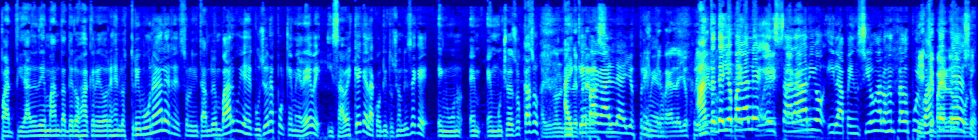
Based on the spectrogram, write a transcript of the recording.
partida de demandas de los acreedores en los tribunales solicitando embargo y ejecuciones porque me debe. Y sabes qué? Que la constitución dice que en, en, muchos de esos casos hay, que pagarle a ellos primero. Antes de ellos pagarle el salario y la pensión a los empleados públicos, antes de eso,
